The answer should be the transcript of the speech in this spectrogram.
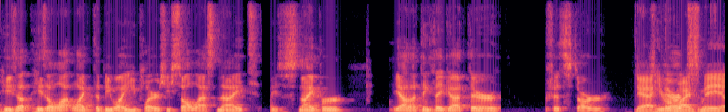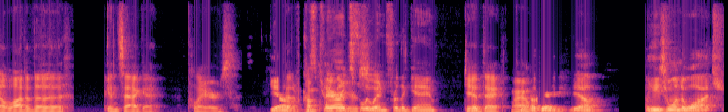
He's a, he's a lot like the BYU players you saw last night. He's a sniper. Yeah, I think they got their fifth starter. Yeah, His he parents, reminds me a lot of the Gonzaga players. Yeah, that have come His through. Parents flew in for the game. Did they? Wow. Okay. Yeah, he's one to watch.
